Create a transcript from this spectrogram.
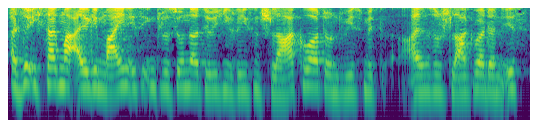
Also ich sage mal, allgemein ist Inklusion natürlich ein Riesenschlagwort und wie es mit allen so Schlagwörtern ist,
